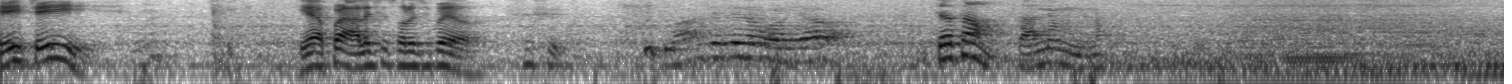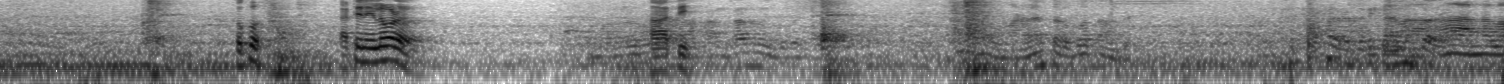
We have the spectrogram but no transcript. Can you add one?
చెయ్యి చెయ్యి. ఏ అప్పుడు ఆలసి సొలసిపోయావు. చేస్తాం ధాన్యం ఉంది అట్టే నిలబడు. ఆ, తీ. అంకాలు మించి మనమే సరిపోతాం. ఆ, అన్నలా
